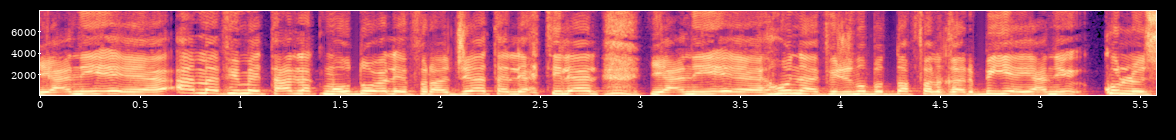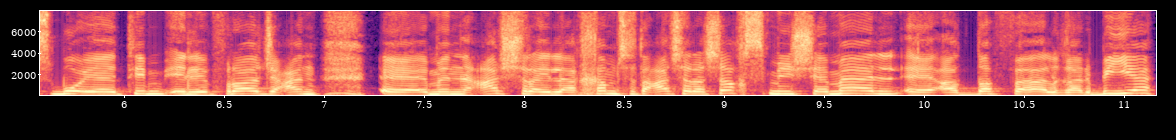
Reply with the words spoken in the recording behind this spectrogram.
يعني آه، أما فيما يتعلق موضوع الإفراجات الاحتلال يعني آه، هنا في جنوب الضفة الغربية يعني كل أسبوع يتم الإفراج عن من 10 إلى 15 شخص من شمال الضفة الغربية.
